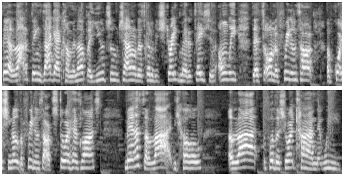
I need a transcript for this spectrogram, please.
There are a lot of things I got coming up. A YouTube channel that's going to be straight meditation only that's on the Freedom Talk. Of course, you know, the Freedom Talk store has launched. Man, that's a lot, yo. A lot for the short time that we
